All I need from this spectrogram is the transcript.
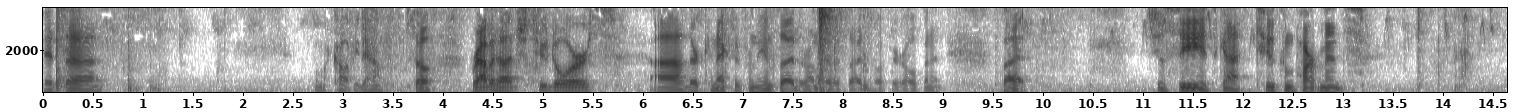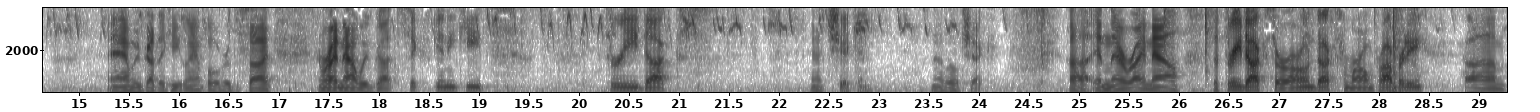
It's a, uh, put my coffee down. So rabbit hutch, two doors. Uh, they're connected from the inside. They're on the other side, so I figure I'll open it. But as you'll see, it's got two compartments and we've got the heat lamp over the side. And right now we've got six guinea keets, three ducks, and a chicken, and a little chick uh, in there right now. The three ducks are our own ducks from our own property. Um,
